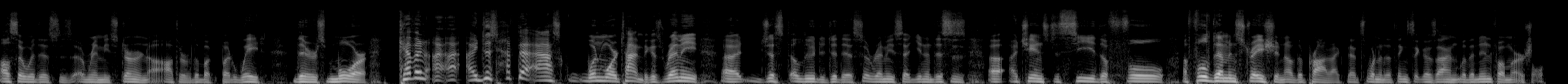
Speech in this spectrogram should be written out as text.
Also with us is uh, Remy Stern, uh, author of the book. But wait, there's more. Kevin, I, I just have to ask one more time because Remy uh, just alluded to this. Remy said, you know, this is a, a chance to see the full a full demonstration of the product. That's one of the things that goes on with an infomercial infomercial.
